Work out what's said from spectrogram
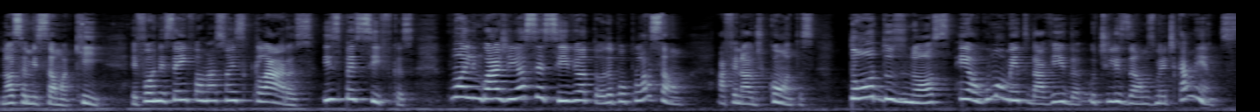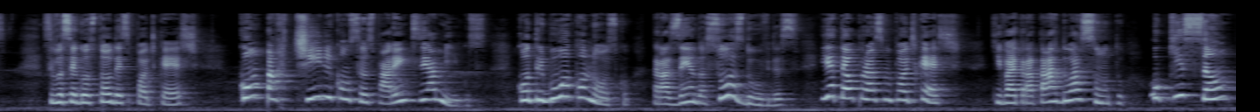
Nossa missão aqui é fornecer informações claras, específicas, com uma linguagem acessível a toda a população. Afinal de contas, todos nós, em algum momento da vida, utilizamos medicamentos. Se você gostou desse podcast, compartilhe com seus parentes e amigos. Contribua conosco, trazendo as suas dúvidas. E até o próximo podcast, que vai tratar do assunto: o que são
